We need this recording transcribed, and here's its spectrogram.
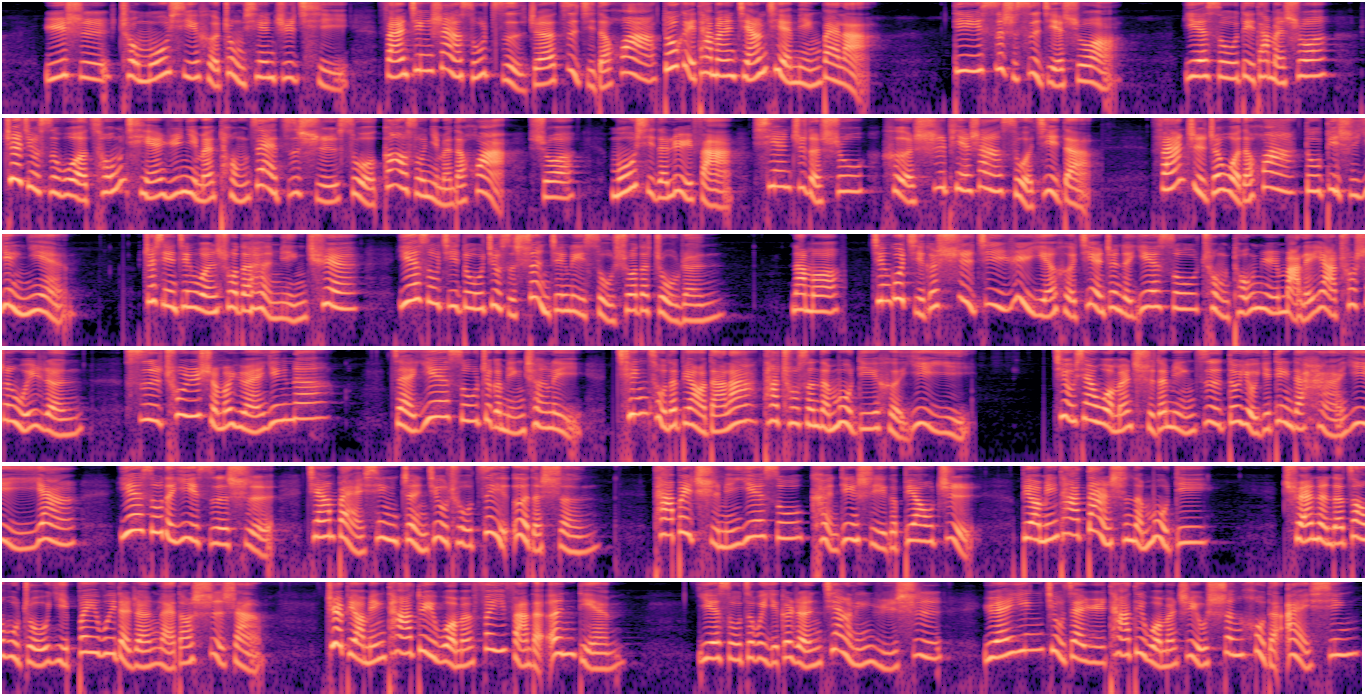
于是从摩西和众先知起，凡经上所指着自己的话，都给他们讲解明白了。”第四十四节说：“耶稣对他们说，这就是我从前与你们同在之时所告诉你们的话，说摩西的律法、先知的书和诗篇上所记的。”凡指着我的话，都必是应验。这些经文说得很明确，耶稣基督就是圣经里所说的主人。那么，经过几个世纪预言和见证的耶稣，从童女玛利亚出生为人，是出于什么原因呢？在耶稣这个名称里，清楚地表达了他出生的目的和意义。就像我们取的名字都有一定的含义一样，耶稣的意思是将百姓拯救出罪恶的神。他被取名耶稣，肯定是一个标志，表明他诞生的目的。全能的造物主以卑微的人来到世上，这表明他对我们非凡的恩典。耶稣作为一个人降临于世。原因就在于他对我们具有深厚的爱心。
